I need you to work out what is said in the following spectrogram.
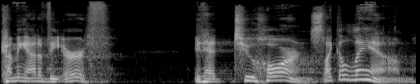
coming out of the earth. It had two horns like a lamb,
